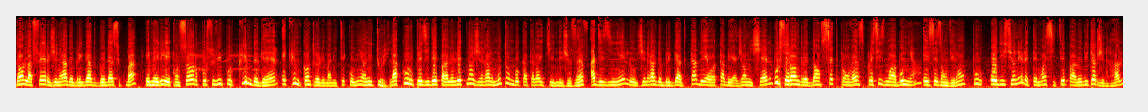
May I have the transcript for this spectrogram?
dans l'affaire générale de brigade Goda Sukba, Emery et consorts poursuivis pour crimes de guerre et crimes contre l'humanité commis en Ituri. La cour présidée par le lieutenant général Mutombo Chinde Joseph a désigné le général de brigade Kabea Wakabea Jean-Michel pour se rendre dans cette province, précisément à Bounia et ses environs, pour auditionner les témoins cités par l'auditeur général,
